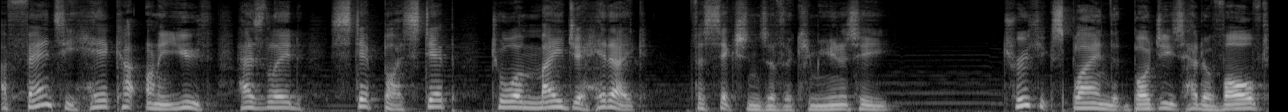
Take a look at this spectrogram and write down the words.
a fancy haircut on a youth has led, step by step, to a major headache for sections of the community. Truth explained that bodgies had evolved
